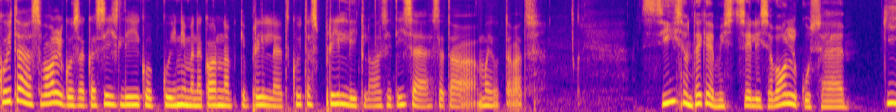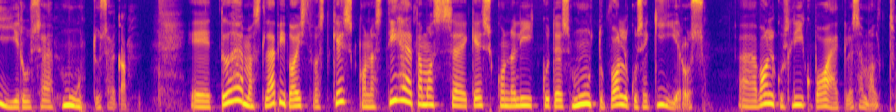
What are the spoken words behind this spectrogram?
kuidas valgusega siis liigub, kui inimene kannabki prille, et kuidas prilliklaasid ise seda mõjutavad? siis on tegemist sellise valguse kiiruse muutusega. et õhemast läbipaistvast keskkonnast tihedamasse keskkonna liikudes muutub valguse kiirus äh, valgus liigub aeglasemalt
